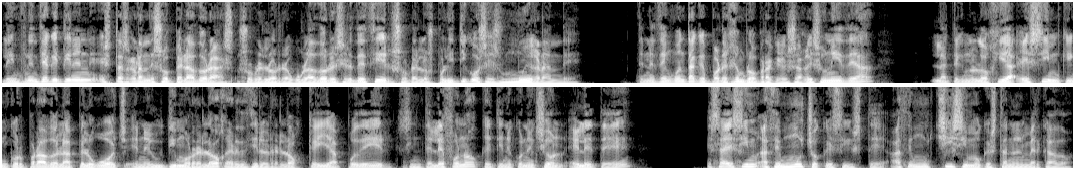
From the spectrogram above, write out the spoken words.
La influencia que tienen estas grandes operadoras sobre los reguladores, es decir, sobre los políticos, es muy grande. Tened en cuenta que, por ejemplo, para que os hagáis una idea, la tecnología eSIM que ha incorporado el Apple Watch en el último reloj, es decir, el reloj que ya puede ir sin teléfono, que tiene conexión LTE, esa eSIM hace mucho que existe, hace muchísimo que está en el mercado,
